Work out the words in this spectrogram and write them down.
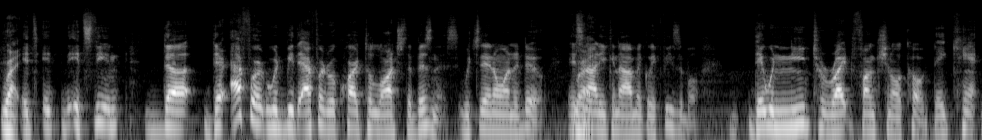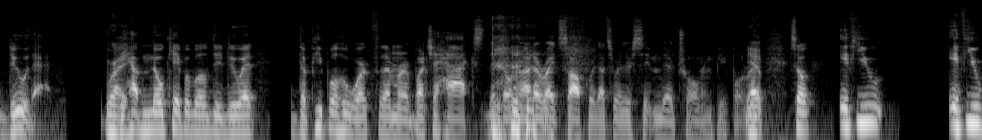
Right. It's it, it's the the their effort would be the effort required to launch the business, which they don't want to do. It's Right. not economically feasible. They would need to write functional code. They can't do that. right. They have no capability to do it. The people who work for them are a bunch of hacks that don't know how to write software. That's where they're sitting there trolling people, right? Yep. So if you if you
